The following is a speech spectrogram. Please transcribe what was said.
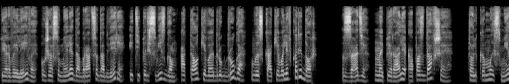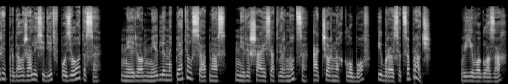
Первые лейвы уже сумели добраться до двери и теперь с визгом, отталкивая друг друга, выскакивали в коридор. Сзади напирали опоздавшие. Только мы с Мирой продолжали сидеть в позе лотоса. Мерион медленно пятился от нас, не решаясь отвернуться от черных клубов и броситься прочь. В его глазах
